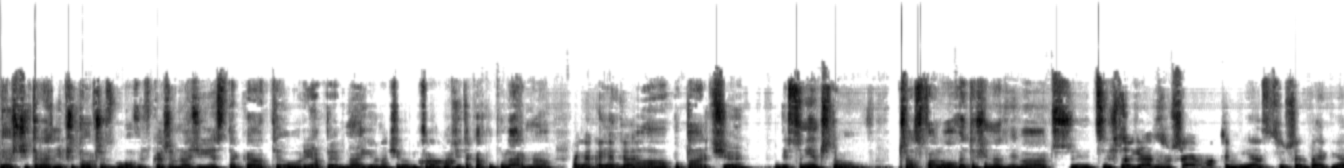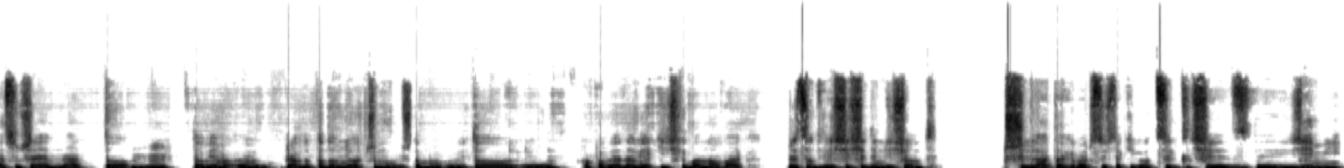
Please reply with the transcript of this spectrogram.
Ja już ci teraz nie przytoczę z głowy. W każdym razie jest taka teoria pewna i ona się robi coraz bardziej taka popularna. A jaka, jaka? Ma poparcie. Wiesz co, nie wiem, czy to czas falowy to się nazywa, czy coś Wiesz co, takiego? ja słyszałem o tym, ja słyszałem tak, ja słyszałem na to, mhm, to wiem prawdopodobnie o czym mówisz. To, to y, opowiadał jakiś chyba Nowak, że co 273 lata chyba, czy coś takiego, cykl się z, y, Ziemi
